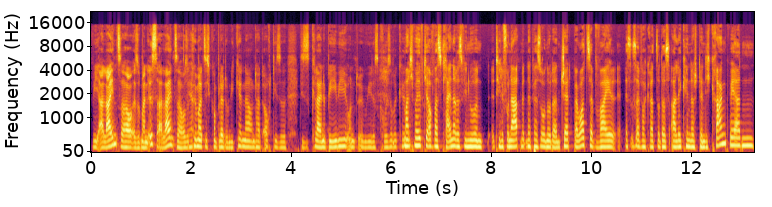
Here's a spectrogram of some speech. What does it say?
wie allein zu Hause. Also man ist allein zu Hause, Ja. kümmert sich komplett um die Kinder und hat auch diese, dieses kleine Baby und irgendwie das größere Kind. Manchmal hilft ja auch was Kleineres wie nur ein Telefonat mit einer Person oder ein Chat bei WhatsApp, weil es ist einfach gerade so, dass alle Kinder ständig krank werden.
